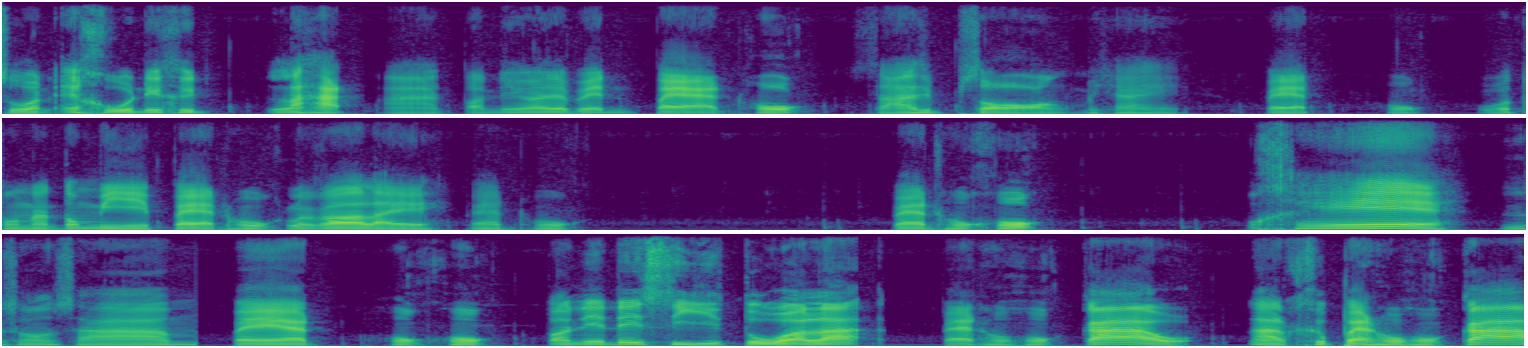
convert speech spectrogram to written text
ส่วนไอ้คูณนี่คือรหัส อ่า ตอนนี้ก็จะเป็น 8 6 32 ไม่ใช่ 8 6ว่าตรงนั้นต้องมี8 6แล้วก็อะไร8 6 8 6 6โอเคหนึ่งสองสามแปดหกหกตอนนี้ได้สี่ตัวละแปดหกหกเก้ารหัสคือแปดหกหกเก้า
